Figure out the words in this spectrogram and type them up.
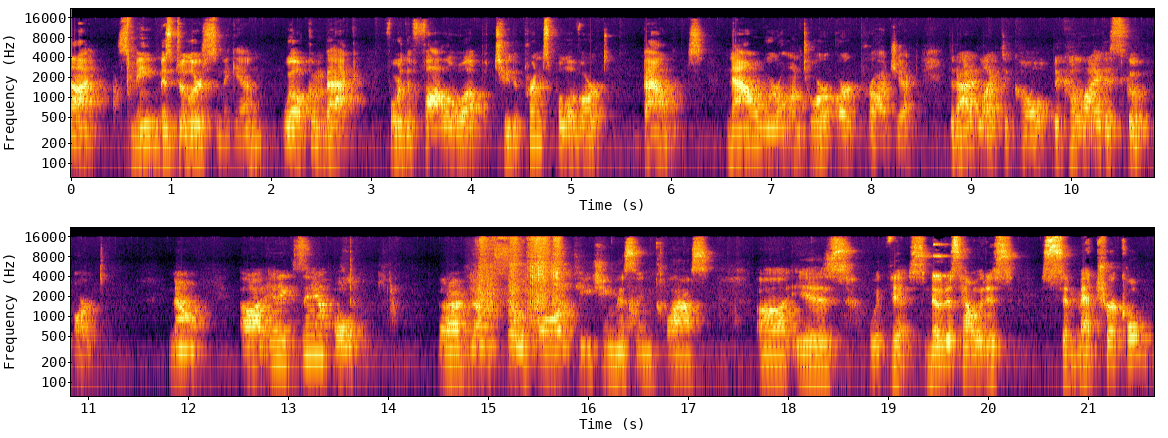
Hi, it's me, Mr. Lursen again. Welcome back for the follow-up to the Principle of Art Balance. Now we're on to our art project that I'd like to call the Kaleidoscope Art. Now, uh, an example that I've done so far teaching this in class uh, is with this. Notice how it is symmetrical,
